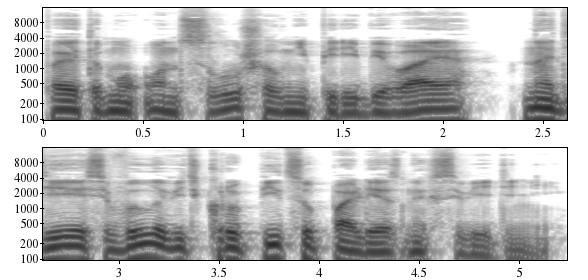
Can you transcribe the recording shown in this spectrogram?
поэтому он слушал, не перебивая, надеясь выловить крупицу полезных сведений.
